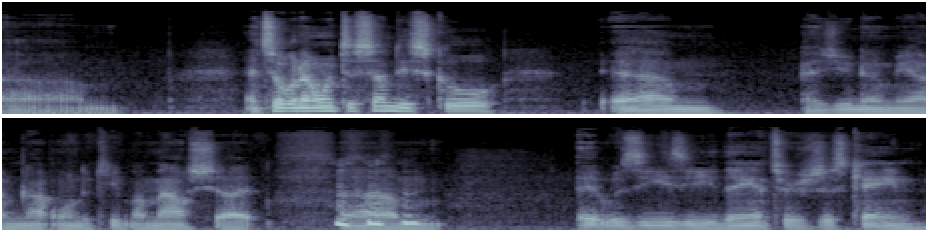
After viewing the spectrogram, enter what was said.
Um, and so when I went to Sunday school, um, as you know me, I'm not one to keep my mouth shut. Um, it was easy. The answers just came.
